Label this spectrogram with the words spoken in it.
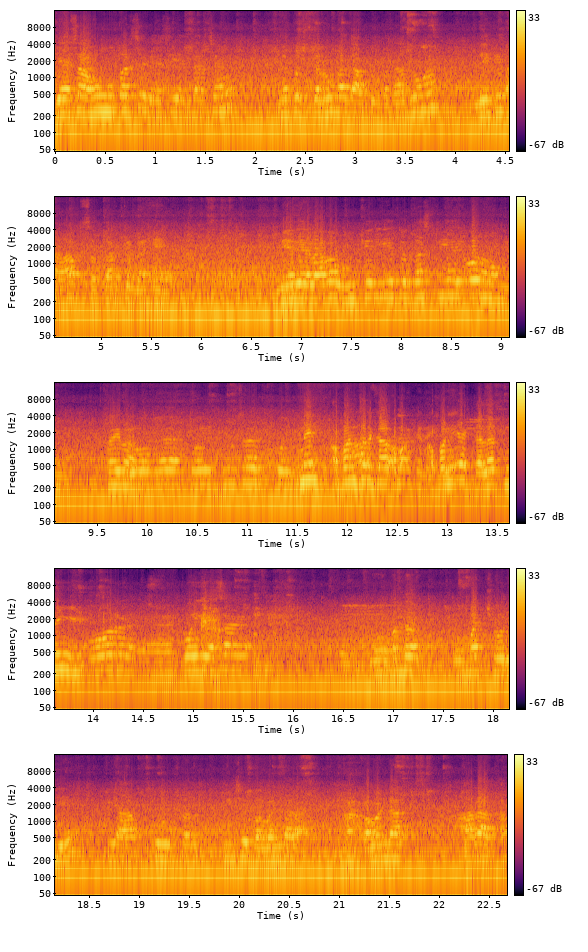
जैसा हूँ ऊपर से वैसे अंदर से हूँ। मैं कुछ करूँगा तो आपको बता दूँगा लेकिन आप सतर्क रहें। मेरे अलावा उनके लिए तो दस टी और होंगे। सही बात। कोई दूसरा कोई नहीं अपन सर अपन। क्या गलत नहीं है। और कोई ऐसा वो मतलब वो मत छोड़िए कि आपके ऊपर पीछे बवंडर आए हाँ। बवंडर आ रहा था।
